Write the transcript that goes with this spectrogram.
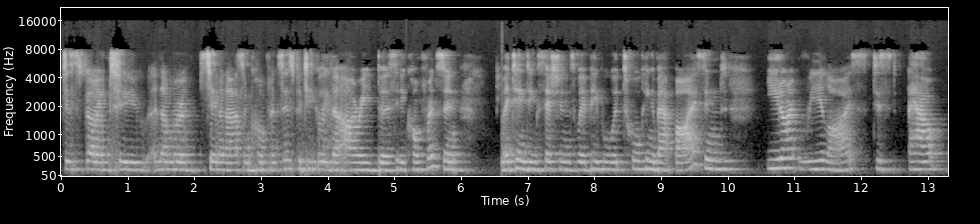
just going to a number of seminars and conferences, particularly the RE Diversity Conference, and attending sessions where people were talking about bias, and you don't realise just how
